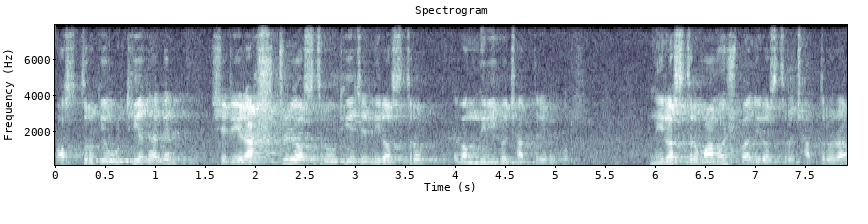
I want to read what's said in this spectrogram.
অস্ত্র কেউ উঠিয়ে থাকে, সেটি রাষ্ট্রীয় অস্ত্র উঠিয়েছে নিরস্ত্র এবং নিরীহ ছাত্রের উপর। নিরস্ত্র মানুষ বা নিরস্ত্র ছাত্ররা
